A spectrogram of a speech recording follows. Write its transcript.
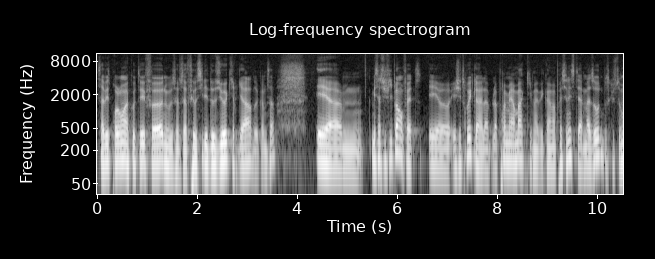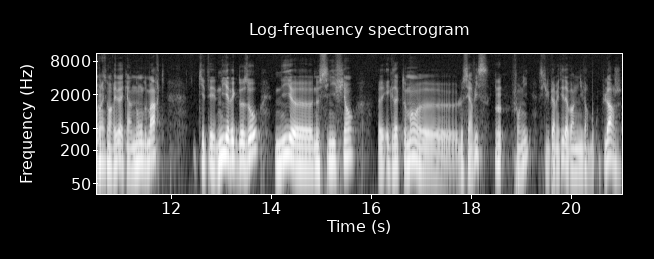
ça avait probablement un côté fun, ou ça, fait aussi les deux yeux qui regardent comme ça. Et, euh, mais ça suffit pas en fait. Et, euh, j'ai trouvé que la, première marque qui m'avait quand même impressionné, c'était Amazon, parce que justement, ils sont arrivés avec un nom de marque qui était ni avec deux O, ni euh, ne signifiant euh, exactement euh, le service mm. fourni, ce qui lui permettait d'avoir un univers beaucoup plus large.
